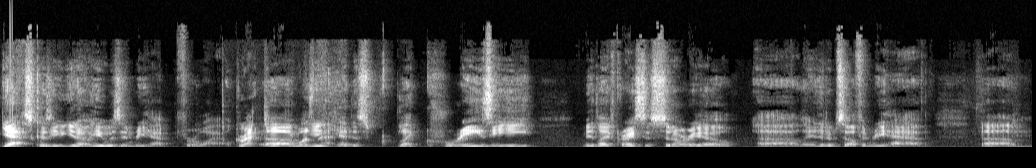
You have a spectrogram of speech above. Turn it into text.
Yes, because you you know he was in rehab for a while. Correct. He Um, was he that. had this like crazy midlife crisis scenario. Uh, landed himself in rehab. Um,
